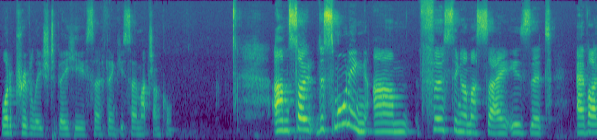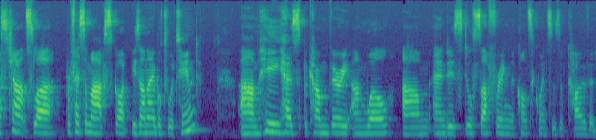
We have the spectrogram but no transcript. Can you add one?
What a privilege to be here. So thank you so much, Uncle. Um, so this morning, um, first thing I must say is that our Vice Chancellor, Professor Mark Scott, is unable to attend. Um, he has become very unwell um, and is still suffering the consequences of COVID.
